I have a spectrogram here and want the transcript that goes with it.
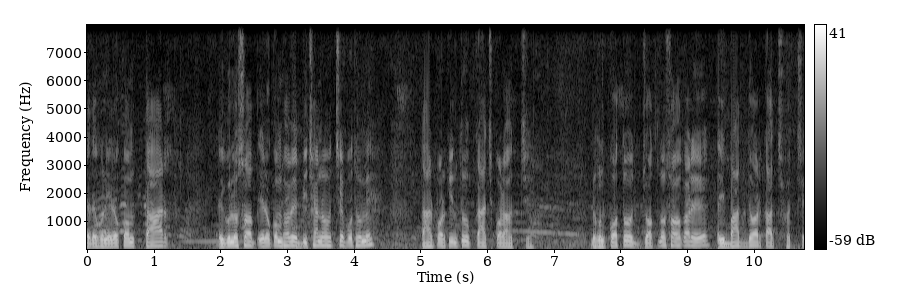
এ দেখুন, এরকম তার, এগুলো সব এরকমভাবে বিছানো হচ্ছে প্রথমে, তারপর কিন্তু কাজ করা হচ্ছে। দেখুন, কত যত্ন সহকারে এই বাঁধ দেওয়ার কাজ হচ্ছে।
